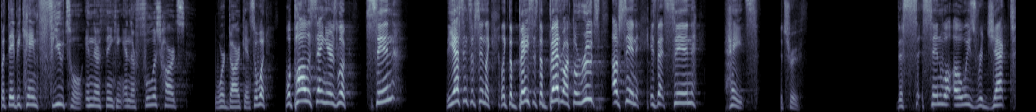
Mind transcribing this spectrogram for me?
But they became futile in their thinking, and their foolish hearts were darkened. So, what, what Paul is saying here is look, sin, the essence of sin, like, like the basis, the bedrock, the roots of sin, is that sin hates the truth. The sin will always reject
